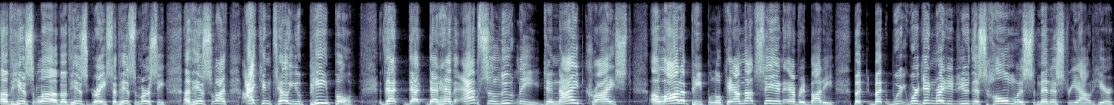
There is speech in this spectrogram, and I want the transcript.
of His love, of His grace, of His mercy, of His life. I can tell you people that, that, that have absolutely denied Christ, a lot of people, okay? I'm not saying everybody, but, but we're, we're getting ready to do this homeless ministry out here.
